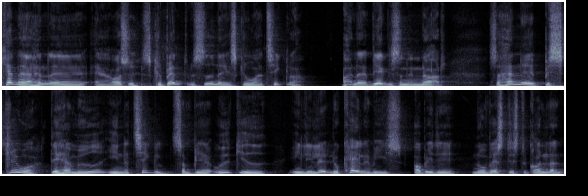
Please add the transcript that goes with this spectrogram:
Ken her, han øh, er også skribent ved siden af, skriver artikler, og han er virkelig sådan en nørd. Så han øh, beskriver det her møde i en artikel, som bliver udgivet i en lille lokalavis op i det nordvestligste Grønland.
